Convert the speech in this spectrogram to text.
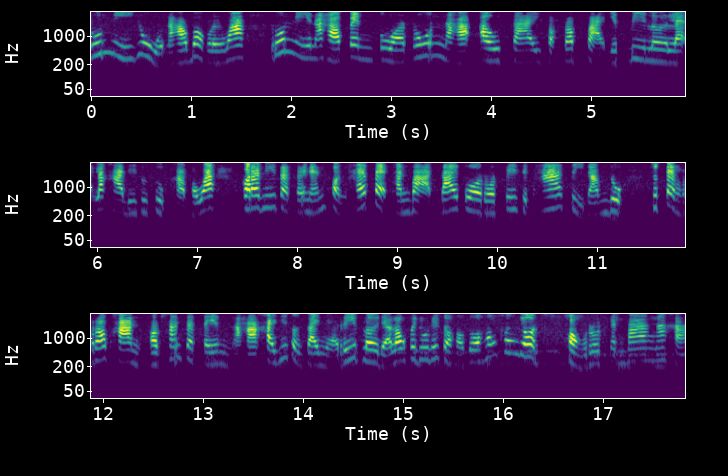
รุ่นนี้อยู่นะคะ บอกเลยว่ารุ่นนี้นะคะเป็นตัวรุ่นนะคะ เอาใจสำหรับสาย FB เลยและราคาดีสุดๆค่ะ เพราะว่ากรณีจัดไฟแนนซ์ผ่อนแค่ 8,000 บาท ได้ตัวรถปี 15 สีดำดุ ชุดแต่งรอบคันออปชั่นจะเต็มนะคะ ใครที่สนใจเนี่ยรีบเลยเดี๋ยวลองไปดูในส่วนของตัวห้องเครื่องยนต์ของรถกันบ้างนะคะ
